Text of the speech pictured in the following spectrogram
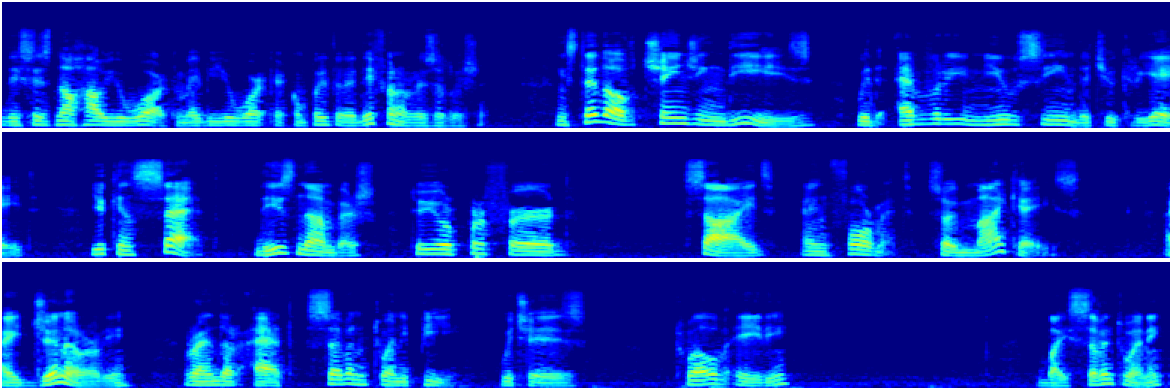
This is not how you work. Maybe you work a completely different resolution. Instead of changing these with every new scene that you create, you can set these numbers to your preferred size and format. So in my case, I generally render at 720p, which is 1280 by 720.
